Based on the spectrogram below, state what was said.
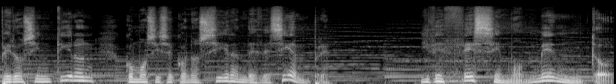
pero sintieron como si se conocieran desde siempre. Y desde ese momento,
